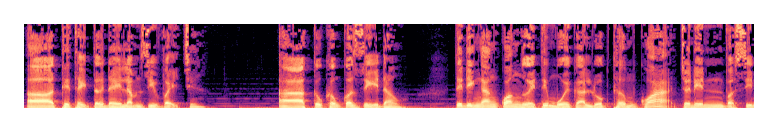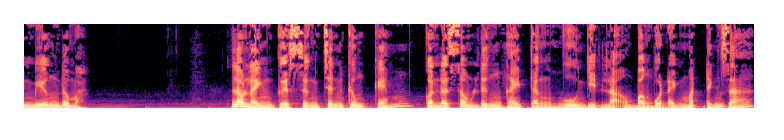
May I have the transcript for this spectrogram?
À, thế thầy tới đây làm gì vậy chứ? À, cậu không có gì đâu. Tôi đi ngang qua người thấy mùi gà luộc thơm quá cho nên vào xin miếng đâu mà. Lao lành cười sừng chân không kém, còn ở sau lưng hai thằng ngu nhìn lão bằng một ánh mắt đánh giá,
